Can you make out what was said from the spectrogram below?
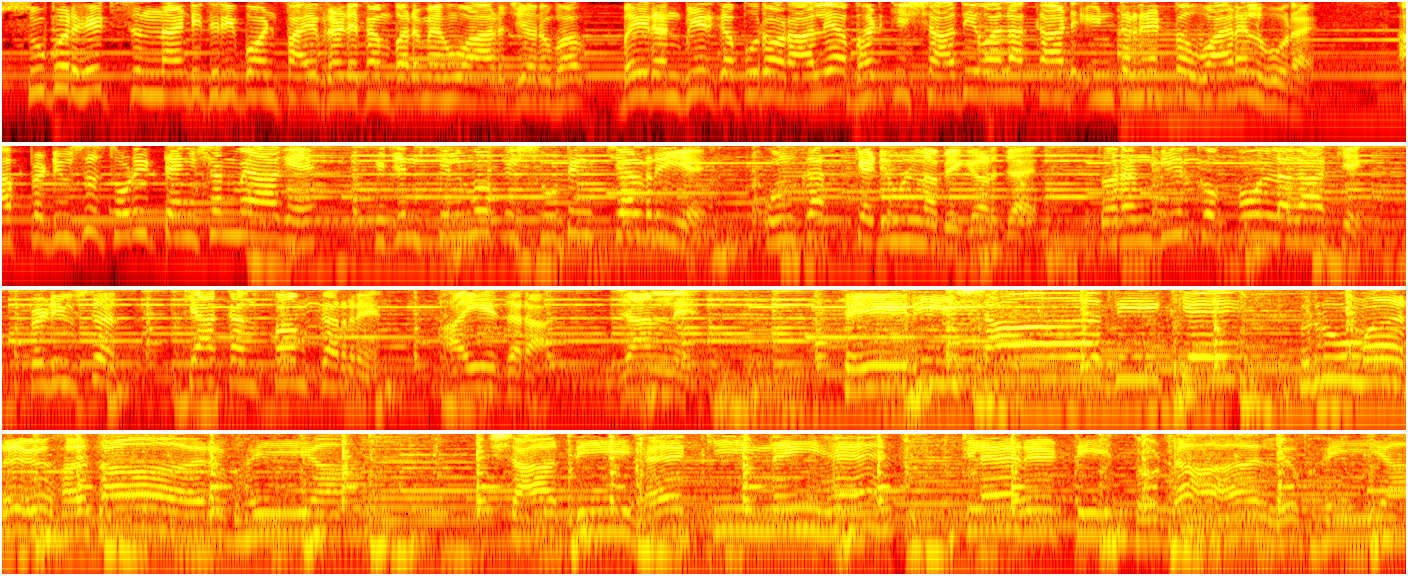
सुपर हिट्स 93.5 रेड एफएम पर मैं हूँ आरजे अनुभव। भाई रणबीर कपूर और आलिया भट्ट की शादी वाला कार्ड इंटरनेट पर वायरल हो रहा है। अब प्रोड्यूसर्स थोड़ी टेंशन में आ गए कि जिन फ़िल्मों की शूटिंग चल रही है, उनका स्केड्यूल ना बिगड़ जाए। तो रणबीर को फ़ोन लगा के प्रोड्यूसर्स क्या कंफर्म कर रहे हैं? आइए जरा जान लें। तेरी शादी के रूमर हज़ार भैया, शादी है कि नहीं है क्लैरिटी तो डाल भैया।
